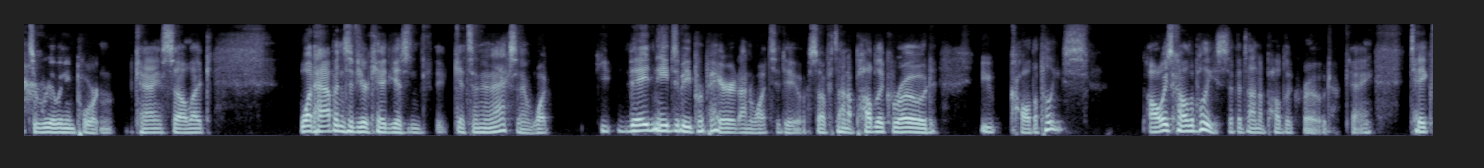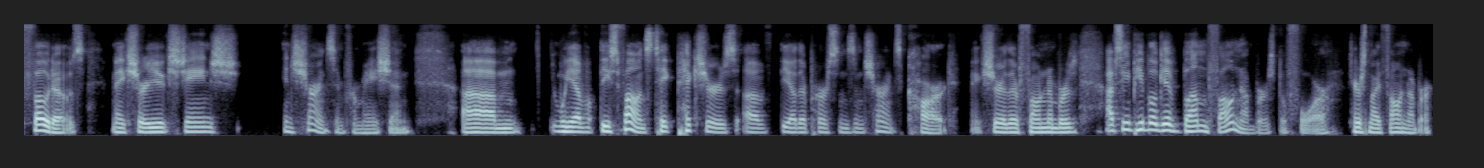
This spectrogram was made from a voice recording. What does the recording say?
It's really important. Okay. So like what happens if your kid gets in, gets in an accident? What they need to be prepared on what to do. So if it's on a public road, you call the police. Always call the police if it's on a public road. Okay. Take photos. Make sure you exchange insurance information. Um, we have these phones. Take pictures of the other person's insurance card. Make sure their phone numbers i've seen people give bum phone numbers before. Here's my phone number.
